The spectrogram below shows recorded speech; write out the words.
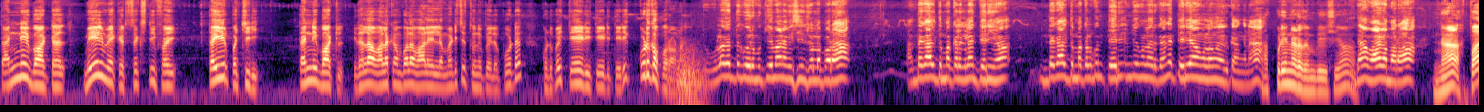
தண்ணி bottle meal maker sixty five தயிர் பச்சடி. தண்ணி பாட்டில். இதெல்லாம் வழக்கம் போல் வாழையில் மடித்து துணிப்பையில் போட்டு கொண்டு போய் தேடி தேடி தேடி கொடுக்க போகிறோம் நான் உலகத்துக்கு ஒரு முக்கியமான விஷயம் சொல்ல போகிறோம் அந்த காலத்து மக்களுக்கெல்லாம் தெரியும். இந்த காலத்து மக்களுக்கும் தெரிஞ்சவங்களும் இருக்காங்க தெரியாதவங்களும் இருக்காங்கண்ணா. அப்படி என்னடா தம்பி விஷயம்? இதான் வாழை மரம். என்னப்பா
